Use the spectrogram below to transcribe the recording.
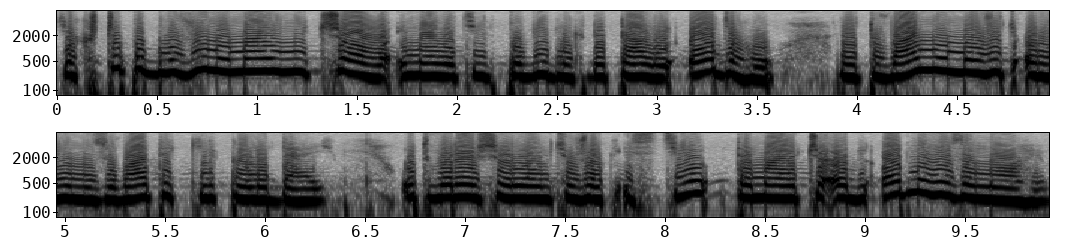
Якщо поблизу немає нічого і навіть відповідних деталей одягу, рятування можуть організувати кілька людей, утворивши ланцюжок із стіл, тримаючи од- одного за ноги.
